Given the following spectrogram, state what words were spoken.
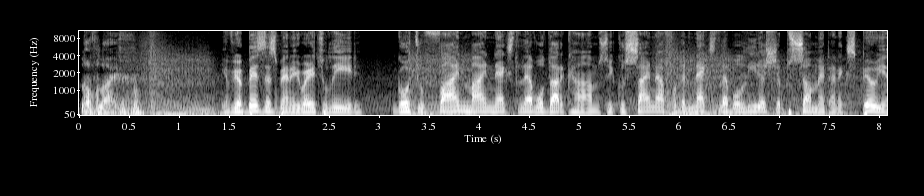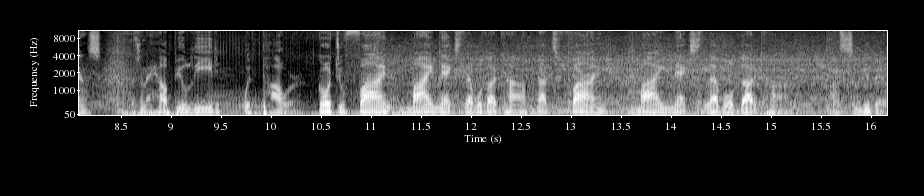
Love life. If you're a businessman, are you ready to lead? Go to findmynextlevel.com so you can sign up for the Next Level Leadership Summit, an experience that's going to help you lead with power. Go to findmynextlevel.com. That's findmynextlevel.com. I'll see you there.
